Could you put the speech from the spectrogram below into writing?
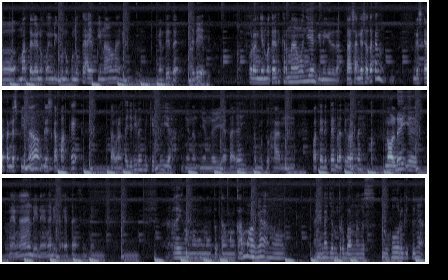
eh, materi anu yang digunuk-gunuk teh aya finalna gitu ngerti teh? Jadi orang nyen materi teh karena ya gini gitu tah tah sanggeus eta kan geus eta geus final geus kapake tak orang teh jadi weh mikir deui ya nyen nyen deui eta euy kebutuhan materi teh berarti orang teh nol deui ye neangan deui neangan di eta sih teh. Eh ngomong-ngomong tentang Mang Kamal nya anu ayeuna jam terbang nangis luhur gitunya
